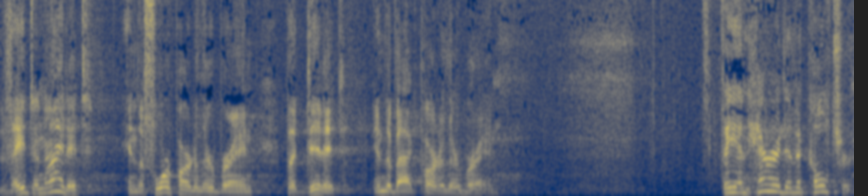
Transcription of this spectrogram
They denied it in the fore part of their brain, but did it in the back part of their brain. They inherited a culture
